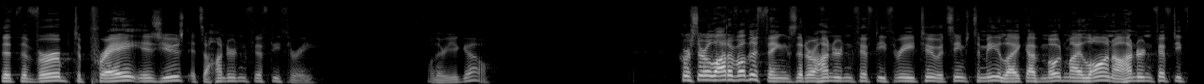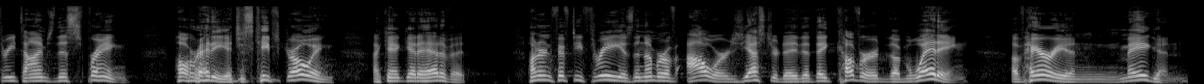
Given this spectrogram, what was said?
that the verb to pray is used, it's 153. Well, there you go. Of course, there are a lot of other things that are 153 too. It seems to me like I've mowed my lawn 153 times this spring already. It just keeps growing. I can't get ahead of it. 153 is the number of hours yesterday that they covered the wedding of Harry and Meghan.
